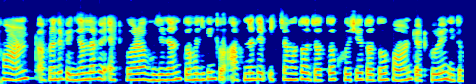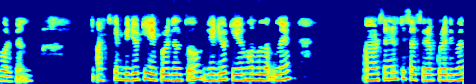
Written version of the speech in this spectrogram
ফন্ট আপনাদের পিক্সেল ল্যাবে অ্যাড করা বুঝে যান, তাহলে কিন্তু আপনাদের ইচ্ছা মতো যত খুশি তত ফন্ট অ্যাড করে নিতে পারবেন। আজকের ভিডিওটি এই পর্যন্ত। ভিডিওটি ভালো লাগলে আমার চ্যানেলটি সাবস্ক্রাইব করে দিবেন।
